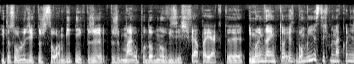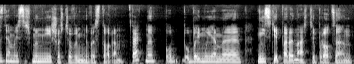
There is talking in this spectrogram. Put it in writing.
i to są ludzie, którzy są ambitni, którzy, którzy mają podobną wizję świata jak ty. I moim zdaniem to jest, bo my jesteśmy na koniec dnia, my jesteśmy mniejszościowym inwestorem. Tak? My ob- obejmujemy niskie paręnaście procent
